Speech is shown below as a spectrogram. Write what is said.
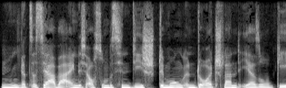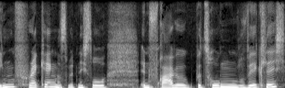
Mhm, jetzt ist ja aber eigentlich auch so ein bisschen die Stimmung in Deutschland eher so gegen Fracking. Das wird nicht so in Frage bezogen, so wirklich.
